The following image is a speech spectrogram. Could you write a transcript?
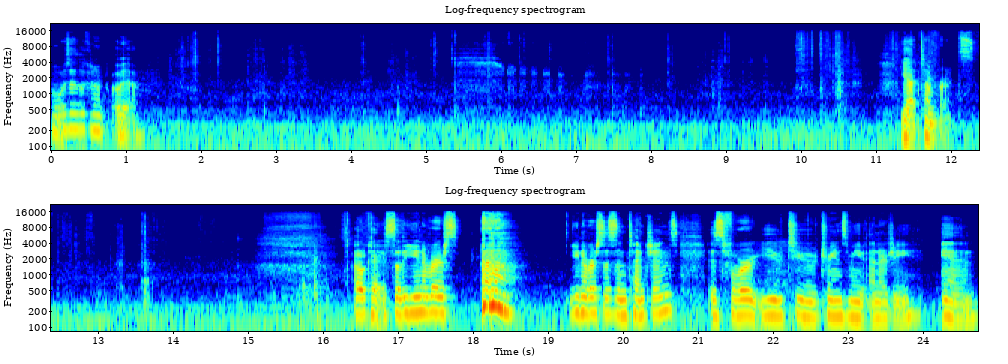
What was I looking up? Oh, yeah. Yeah, Temperance. Okay, so the universe, universe's intentions is for you to transmute energy and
